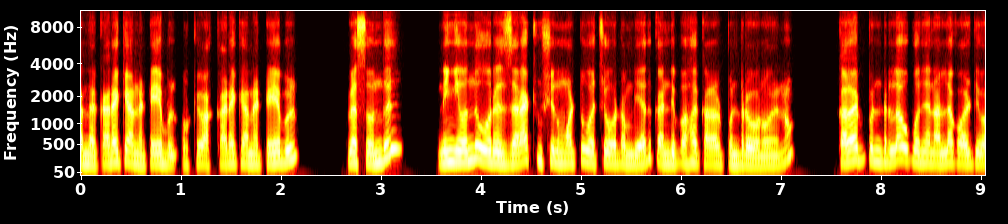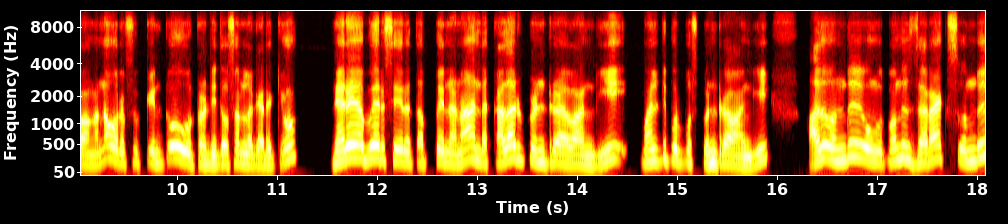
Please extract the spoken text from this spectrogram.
அந்த கடைக்கான டேபிள் ஓகேவா கடைக்கான டேபிள் ப்ளஸ் வந்து நீங்கள் வந்து ஒரு ஜெராக்ஸ் மிஷின் மட்டும் வச்சு ஓட்ட முடியாது. கண்டிப்பாக கலர் பிரிண்டர் வரும் வேணும் கலர் பிரிண்டரில் கொஞ்சம் நல்ல குவாலிட்டி வாங்கினா ஒரு ஃபிஃப்டீன் டு டுவெண்ட்டி தௌசண்டில் கிடைக்கும். நிறைய பேர் செய்கிற தப்பு என்னென்னா இந்த கலர் பிரிண்டரை வாங்கி மல்டிபர்பஸ் பிரிண்டரை வாங்கி அது வந்து உங்களுக்கு வந்து ஜெராக்ஸ் வந்து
